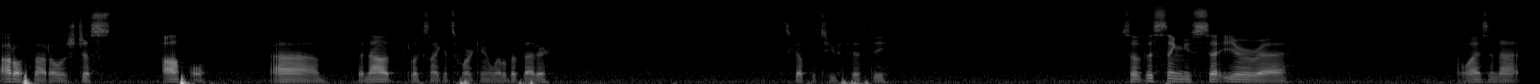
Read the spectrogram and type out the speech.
auto throttle was just awful. Um, but now it looks like it's working a little bit better. Let's go up to 250. So if this thing you set your, uh, why is it not?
